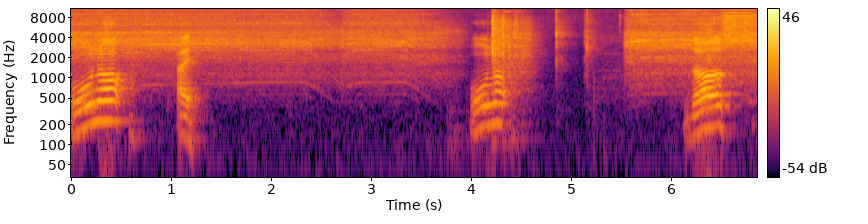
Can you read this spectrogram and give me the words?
uno, ahí. uno, dos,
